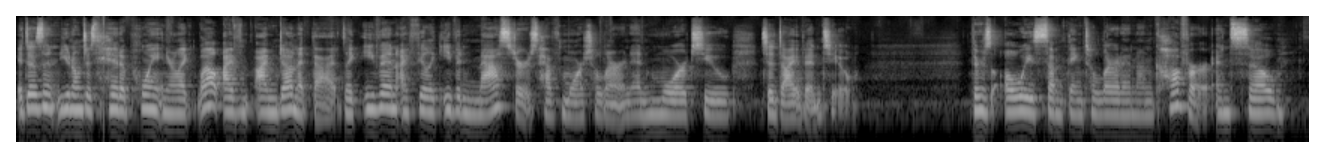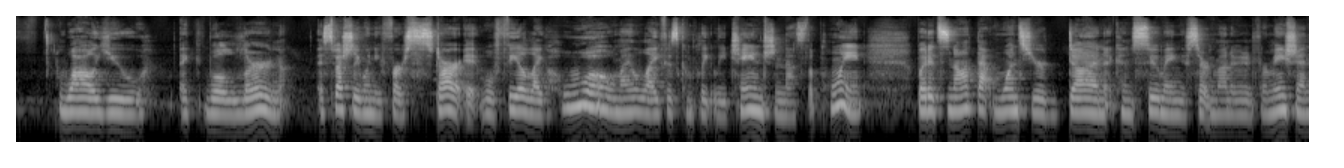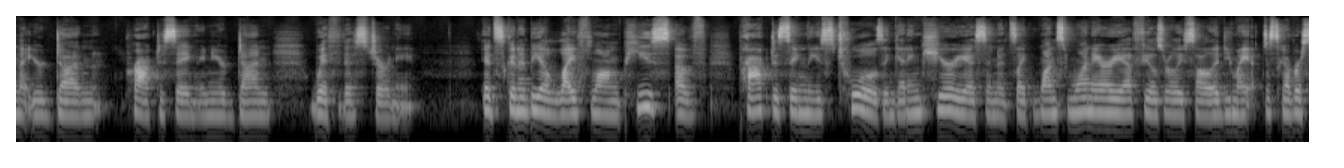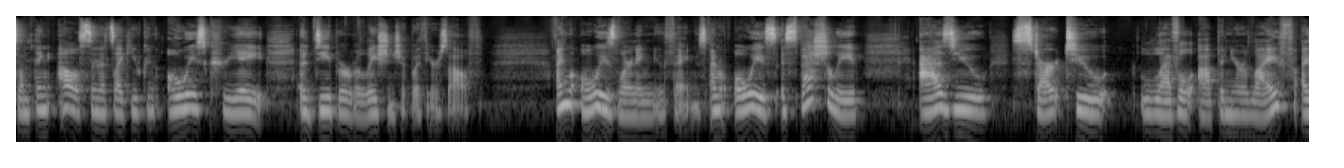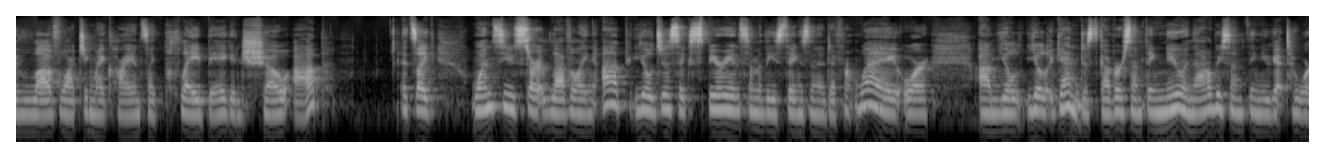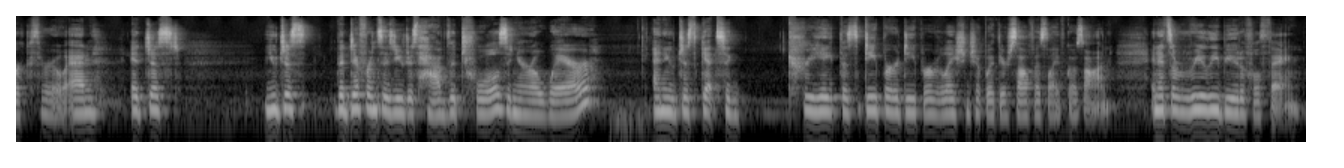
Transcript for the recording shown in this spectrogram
it doesn't you don't just hit a point and you're like well i've i'm done at that. Like even i feel like even masters have more to learn and more to to dive into. There's always something to learn and uncover. And so while you like will learn especially when you first start it will feel like whoa my life is completely changed and that's the point. But it's not that once you're done consuming a certain amount of information that you're done practicing and you're done with this journey it's going to be a lifelong piece of practicing these tools and getting curious. And it's like once one area feels really solid, you might discover something else. And it's like you can always create a deeper relationship with yourself. I'm always learning new things. I'm always, especially as you start to level up in your life. I love watching my clients like play big and show up. It's like once you start leveling up, you'll just experience some of these things in a different way, or um, you'll you'll again discover something new, and that'll be something you get to work through. And it just you just the difference is you just have the tools and you're aware, and you just get to create this deeper, deeper relationship with yourself as life goes on, and it's a really beautiful thing.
